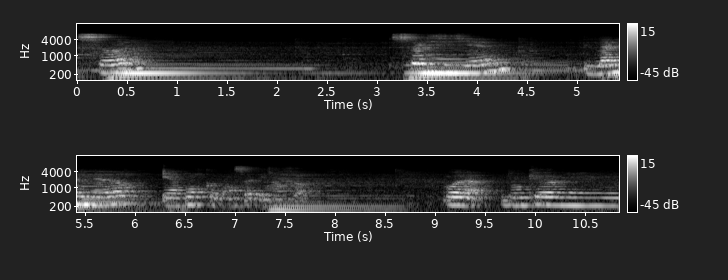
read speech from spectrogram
Sol, Sol sixième, La mineur et après on recommence avec un Fa. Voilà, donc euh,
